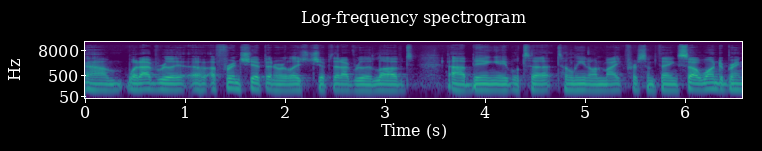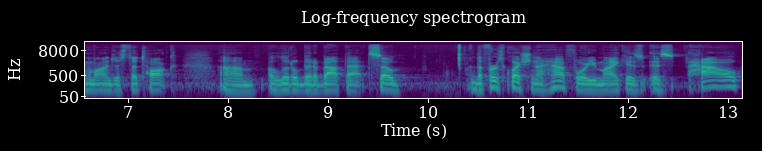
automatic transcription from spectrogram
um, what I've really a, a, friendship and a relationship that I've really loved, uh, being able to to lean on Mike for some things. So I wanted to bring him on just to talk um, a little bit about that. So the first question I have for you, Mike, is is how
